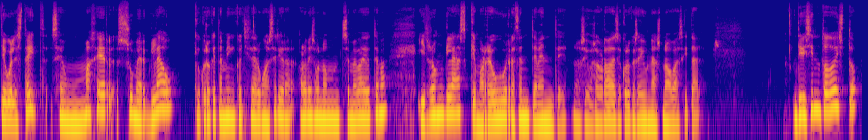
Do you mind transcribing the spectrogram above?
Jewel State, Sean Maher, Summer Glau, que eu creo que tamén coñece algunha serie, ahora mesmo non se me vai o tema, e Ron Glass, que morreu recentemente, non sei se vos acordades, eu creo que saíu unhas novas e tal. Dirixindo todo isto,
